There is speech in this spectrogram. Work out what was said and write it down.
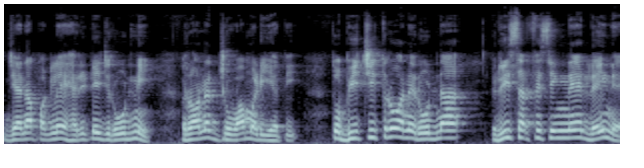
જેના પગલે હેરિટેજ રોડની રોનક જોવા મળી હતી. તો ભીચિત્રો અને રોડના રીસર્ફેસિંગને લઈને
